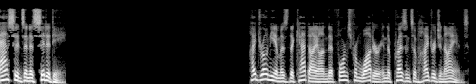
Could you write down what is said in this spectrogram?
Acids and acidity Hydronium is the cation that forms from water in the presence of hydrogen ions.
